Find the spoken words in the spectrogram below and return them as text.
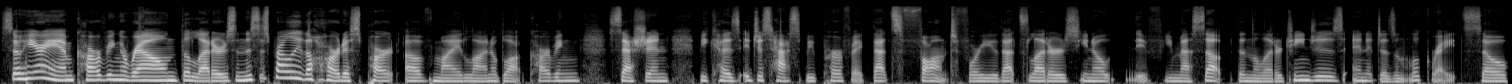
So here I am carving around the letters, and this is probably the hardest part of my lino block carving session because it just has to be perfect. That's font for you, that's letters. You know, if you mess up, then the letter changes and it doesn't look right. So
